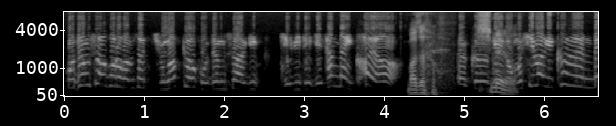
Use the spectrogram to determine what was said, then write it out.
고등 수학으로 가면서 중학교와 고등 수학이 갭이 되게 상당히 커요. 맞아요. 어, 그게 심해요. 너무 심하게 크는데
